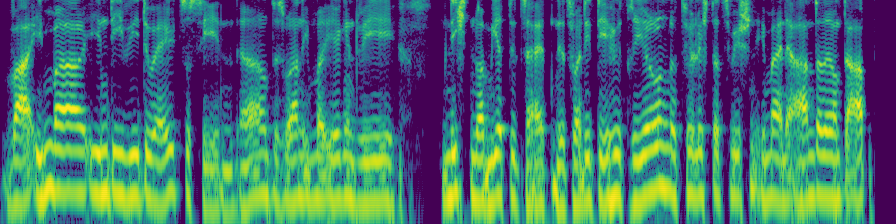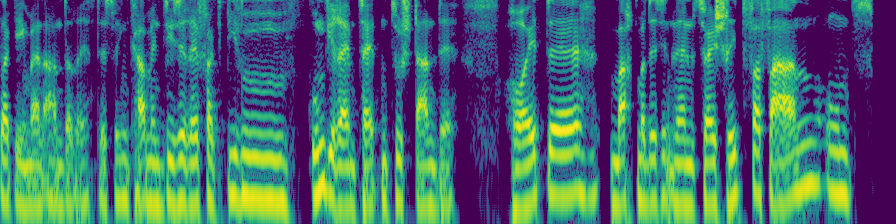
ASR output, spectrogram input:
war immer individuell zu sehen. Ja, und das waren immer irgendwie nicht normierte Zeiten. Jetzt war die Dehydrierung natürlich dazwischen immer eine andere und der Abtrag immer ein anderer. Deswegen kamen diese refraktiven Ungereimtheiten zustande. Heute macht man das in einem Zwei-Schritt-Verfahren und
